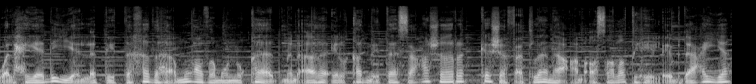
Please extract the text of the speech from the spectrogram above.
والحيادية التي اتخذها معظم النقاد من آراء القرن التاسع عشر كشفت لنا عن أصالته الإبداعية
